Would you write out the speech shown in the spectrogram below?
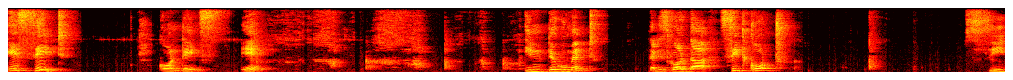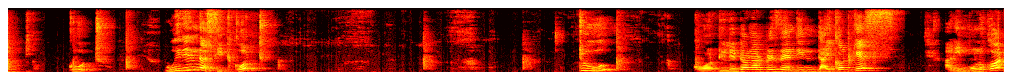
a seed contains a integument that is called the seed coat seed coat. Within the seed coat, two cotyledon are present in dicot case and in monocot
